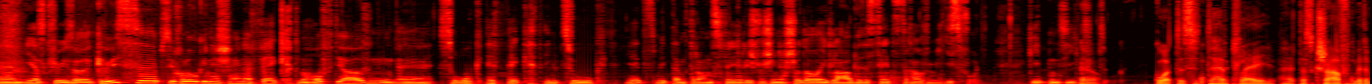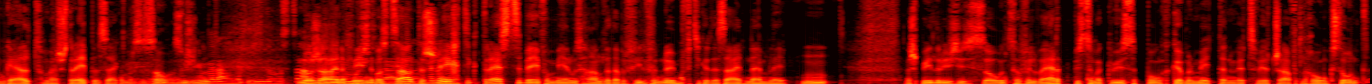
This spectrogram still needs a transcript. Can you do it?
Ähm, ich habe das Gefühl, so ein gewisser psychologischer Effekt, man hofft ja auf einen äh, Sogeffekt im Zug jetzt mit dem Transfer, ist wahrscheinlich schon da. Ich glaube, das setzt sich auf dem Eis vor. Gibt einen Sieg ja. Zug. Gut, das, der Herr Clay hat das geschafft mit dem Geld von Herrn Strebel, sagen wir es so. Ja, also musst immer einen finden, was zahlt. Musst einen finden, was zahlt. Das ist richtig. Der SCB von mir aus handelt aber viel vernünftiger. Der sagt nämlich, mh, hm, ein Spieler ist so und so viel wert, bis zu einem gewissen Punkt gehen wir mit, dann wird es wirtschaftlich ungesund.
